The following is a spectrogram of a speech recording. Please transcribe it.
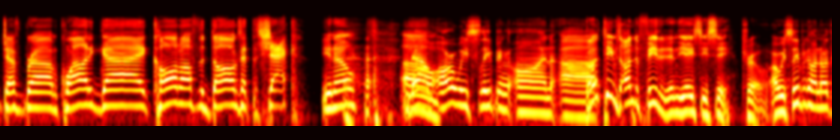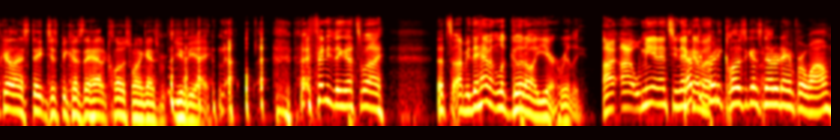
Jeff Brohm, quality guy, called off the dogs at the shack. You know. now, Um, are we sleeping on? Uh, both teams undefeated in the ACC. True. Are we sleeping on North Carolina State just because they had a close one against UVA? No, if anything, that's why. That's. I mean, they haven't looked good all year, really. I, I me and NC Nick Kept have it a, pretty close against Notre Dame for a while.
